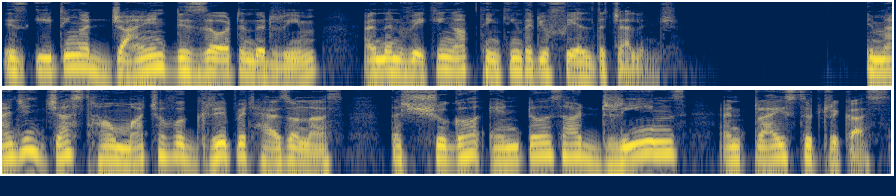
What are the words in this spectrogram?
is eating a giant dessert in the dream and then waking up thinking that you failed the challenge. Imagine just how much of a grip it has on us that sugar enters our dreams and tries to trick us.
